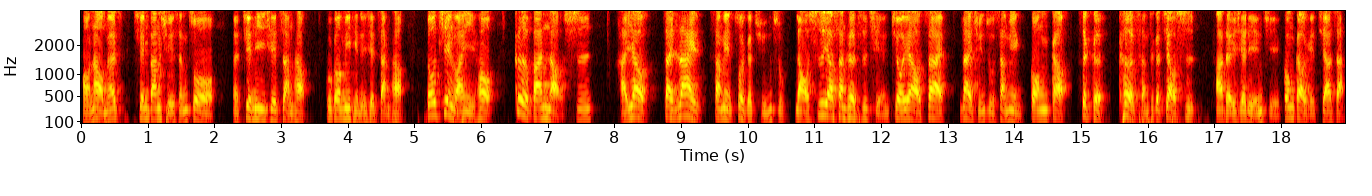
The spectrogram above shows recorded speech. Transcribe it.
好，那我们要先帮学生做呃建立一些账号，Google Meeting 的一些账号，都建完以后，各班老师还要在 Line 上面做一个群组，老师要上课之前就要在赖群组上面公告这个课程、这个教室它的一些连接，公告给家长，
